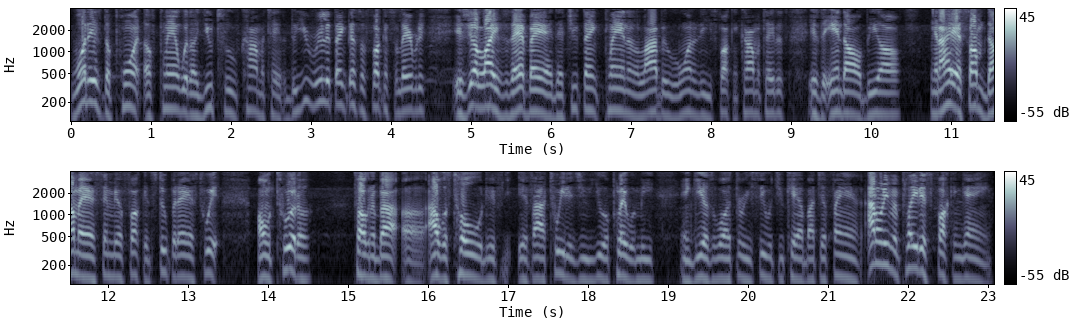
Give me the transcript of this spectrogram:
what is the point of playing with a YouTube commentator? Do you really think that's a fucking celebrity? Is your life that bad that you think playing in a lobby with one of these fucking commentators is the end all be all? And I had some dumbass send me a fucking stupid ass tweet on Twitter talking about uh, I was told if if I tweeted you, you would play with me in Gears of War 3. See what you care about your fans. I don't even play this fucking game.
